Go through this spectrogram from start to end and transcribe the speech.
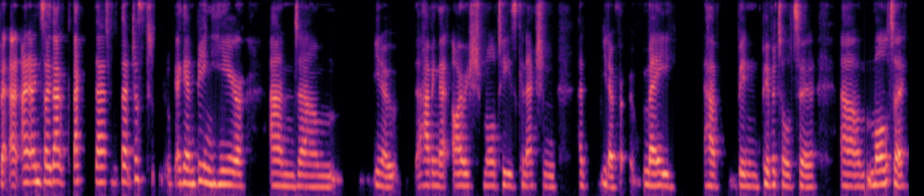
but and, and, so that that that that just again being here and um, you know having that Irish Maltese connection had you know may have been pivotal to um, Malta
